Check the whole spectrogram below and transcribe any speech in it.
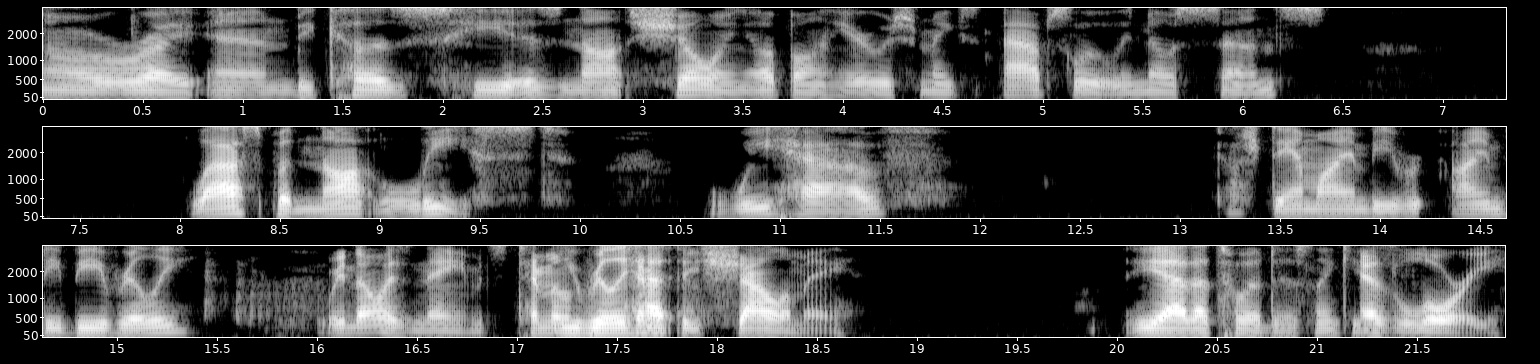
All right, and because he is not showing up on here, which makes absolutely no sense. Last but not least, we have. Gosh damn, IMDb, IMDb really? We know his name. It's Tim- You really had- Timothy Chalamet Yeah, that's what it is. Thank you. as Laurie.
